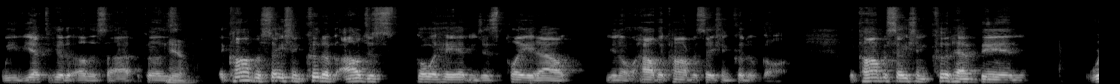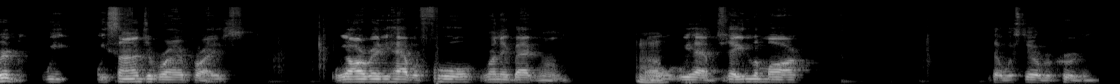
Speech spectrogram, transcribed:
We've yet to hear the other side because yeah. the conversation could have. I'll just go ahead and just play it out. You know how the conversation could have gone. The conversation could have been: we're we we signed Jadarian Price. We already have a full running back room. Uh, mm-hmm. Uh, we have Jay Limar that we're still recruiting.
